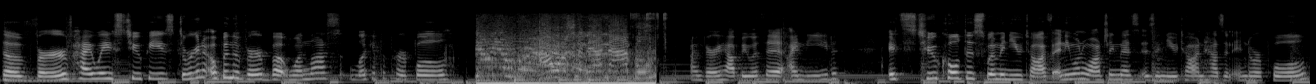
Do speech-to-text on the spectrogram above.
the Verve high waist two piece. So we're gonna open the Verve, but one last look at the purple. I'm very happy with it. I need it's too cold to swim in Utah. If anyone watching this is in Utah and has an indoor pool,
